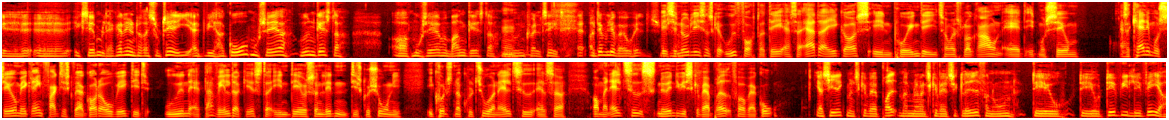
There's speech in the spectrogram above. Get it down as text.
øh, eksempel, der kan det jo resultere i, at vi har gode museer uden gæster, og museer med mange gæster mm. uden kvalitet. Og det vil jo være uheldigt. Hvis jeg nu lige skal udfordre det, altså er der ikke også en pointe i, Thomas Flok Ravn, at et museum Altså kan et museum ikke rent faktisk være godt og vigtigt, uden at der vælter gæster ind? Det er jo sådan lidt en diskussion i, i kunsten og kulturen altid, altså om man altid nødvendigvis skal være bred for at være god. Jeg siger ikke, man skal være bred, men man skal være til glæde for nogen. Det er jo det, er jo det vi leverer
